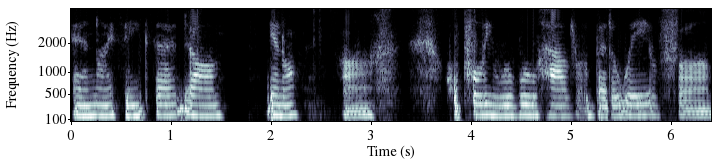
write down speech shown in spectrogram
And I think that, um, you know, uh, hopefully we will have a better way of uh,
